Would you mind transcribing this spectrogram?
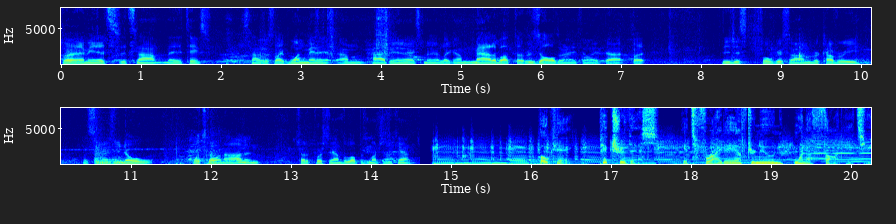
but I mean, it's it's not. It takes. It's not just like one minute I'm happy, and the next minute like I'm mad about the result or anything like that. But you just focus on recovery as soon as you know what's going on and try to push the envelope as much as you can. Okay, picture this. It's Friday afternoon when a thought hits you.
